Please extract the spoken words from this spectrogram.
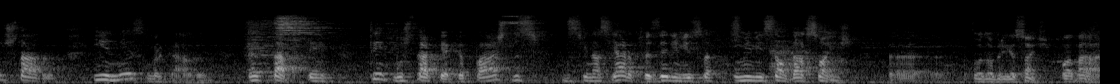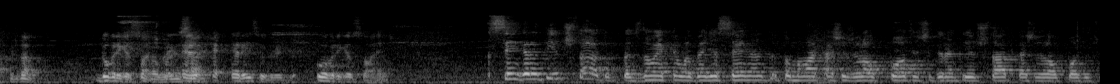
do Estado. E nesse mercado, a TAP tem, tem que mostrar que é capaz de se, de se financiar, de fazer emissão, uma emissão de ações, Ou de obrigações. ou, vá, Perdão. de obrigações, Obrigações. Era, era isso que eu queria dizer, obrigações, sem garantia do Estado. Portanto, não é aquela velha cena de toma lá a Caixa Geral de Depósitos, garantia do Estado, Caixa Geral de Depósitos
